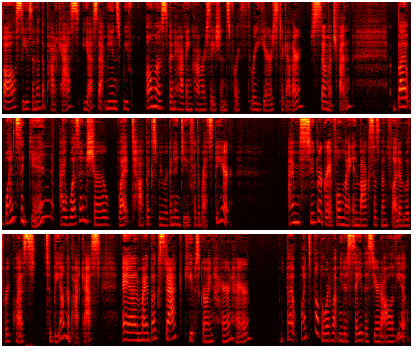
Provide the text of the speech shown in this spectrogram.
fall season of the podcast. Yes, that means we've almost been having conversations for three years together. So much fun. But once again, I wasn't sure what topics we were going to do for the rest of the year. I'm super grateful my inbox has been flooded with requests to be on the podcast, and my book stack keeps growing higher and higher. But what did the Lord want me to say this year to all of you?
